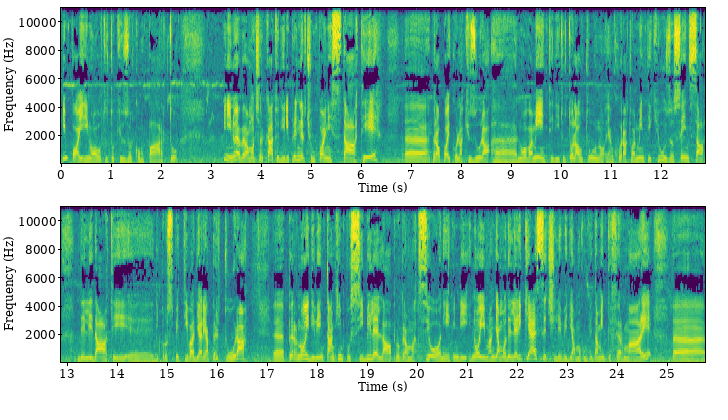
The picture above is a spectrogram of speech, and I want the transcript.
in poi di nuovo tutto chiuso il comparto. Quindi noi avevamo cercato di riprenderci un po' in estate eh, però poi con la chiusura eh, nuovamente di tutto l'autunno è ancora attualmente chiuso senza delle date eh, di prospettiva di riapertura eh, per noi diventa anche impossibile la programmazione. Quindi noi mandiamo delle richieste ci le vediamo completamente fermare. Eh,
